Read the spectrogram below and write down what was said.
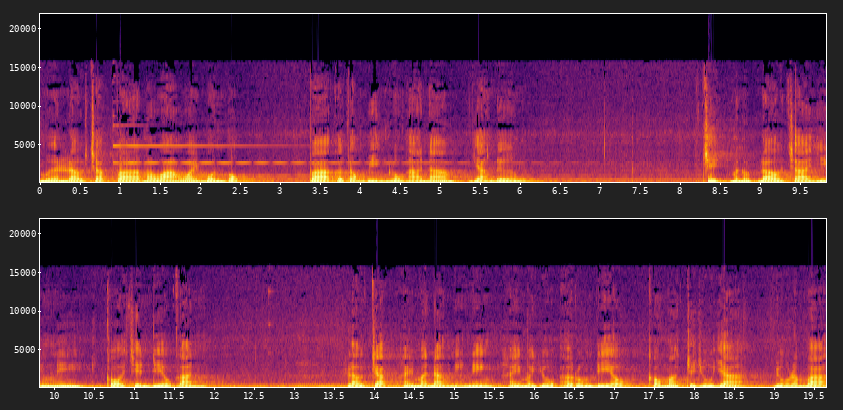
เหมือนเราจับปลามาวางไว้บนบก ปลาก็ต้องวิ่งลงหาน้ำอย่างเดิม จิตมนุษย์เราชายหญิงนี้ก็เช่นเดียวกัน เราจับให้มานั่งนิ่งๆ ให้มาอยู่อารมณ์เดียว เขามักจะอยู่ยากอยู่ลำบาก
